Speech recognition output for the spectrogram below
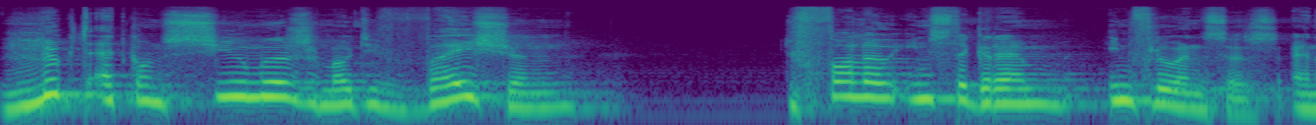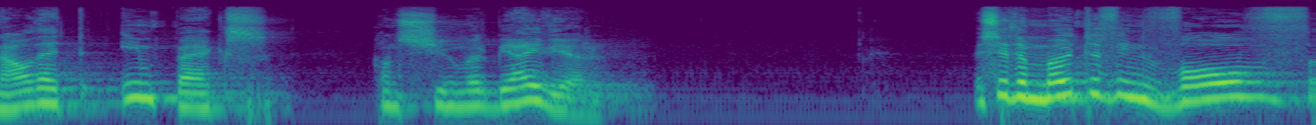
looked at consumers' motivation to follow Instagram influencers and how that impacts consumer behavior. They said the motive involve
